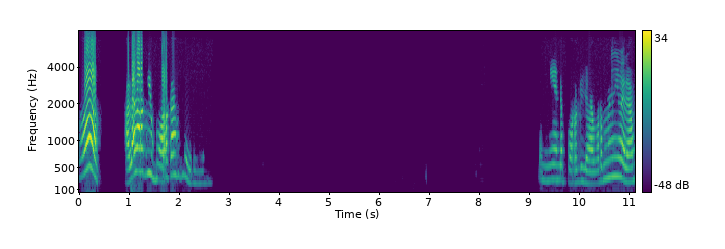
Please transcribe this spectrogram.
ഓ അല കറക്കി പുറക്കറക്കി വരുന്നു. നീ എന്റെ പുറകില്ല എവിടെ നിന്ന് നീ വരാം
